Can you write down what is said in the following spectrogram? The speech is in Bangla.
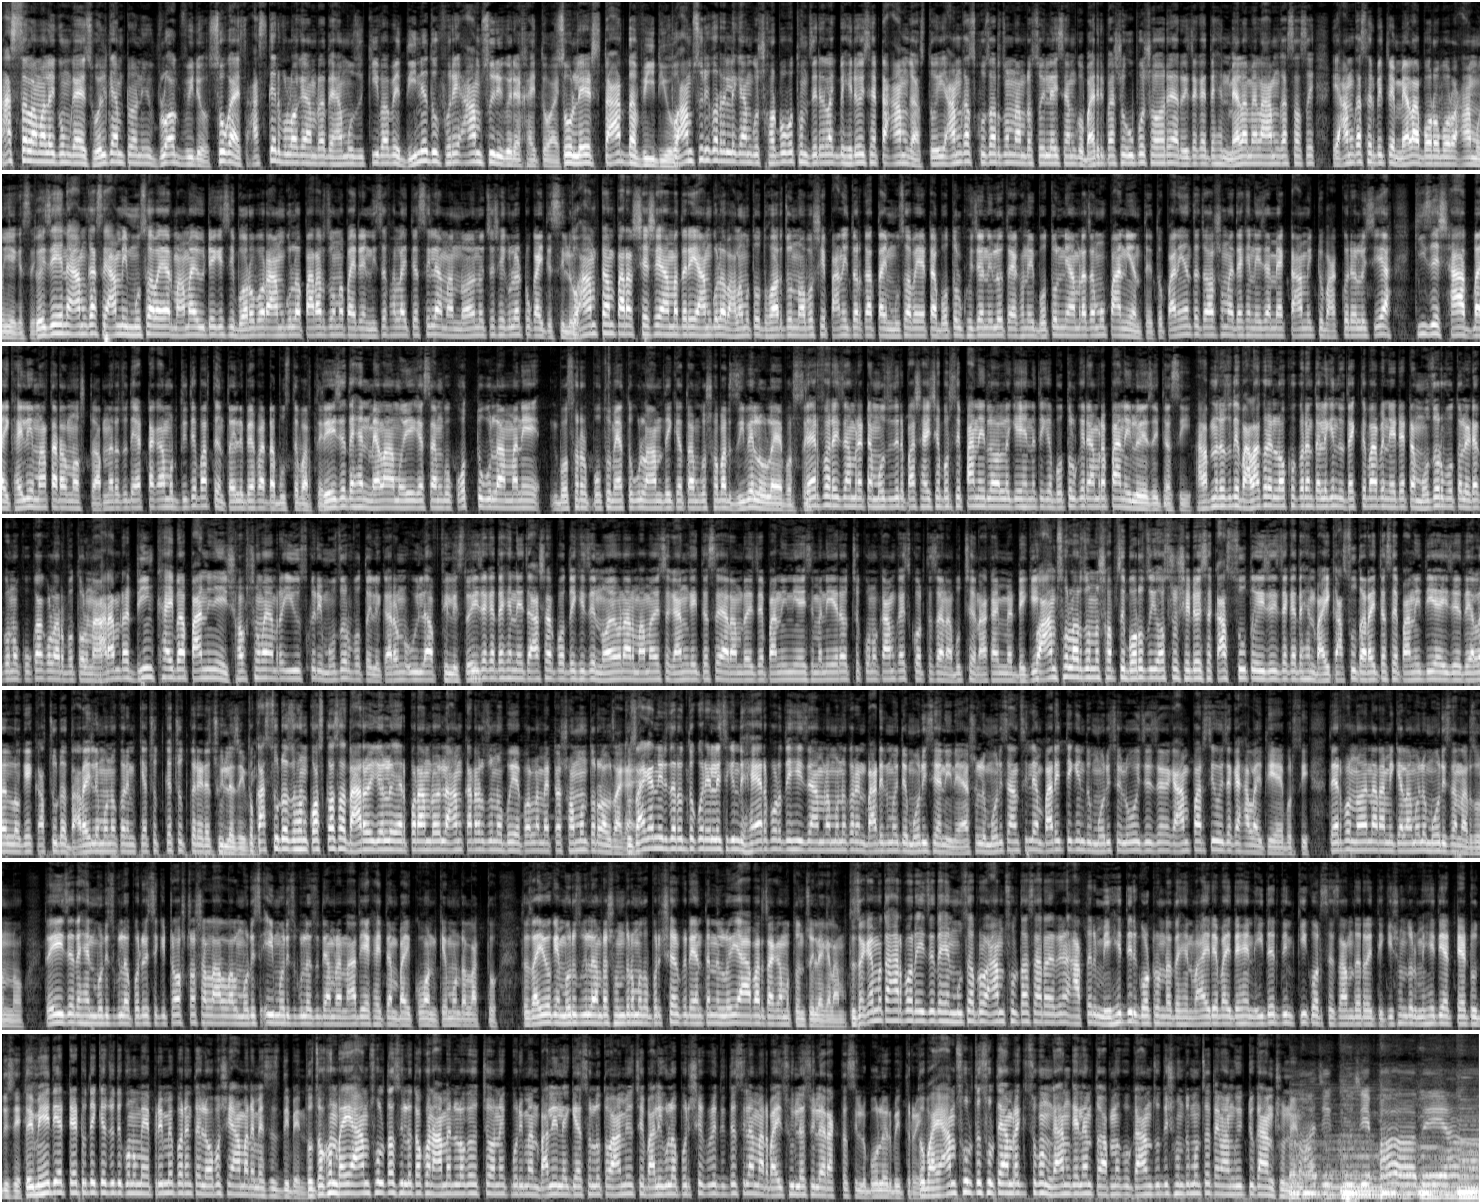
আসসালামু আলাইকুম guys welcome to new vlog video so guys আজকের ব্লগে আমরা দেখামু যে কীভাবে দিনে দুপুরে আম চুরি করে খাইতে হয়। So let's start the video তো, আম চুরি করার লেগে আমাকে সর্বপ্রথম যেটা লাগবে হিরো হইছে একটা আম গাছ। তো, এই আম গাছ খোঁজার জন্য আমরা চলে আইছি আমাকে বাড়ির পাশে, উপশহরে। আর এই জায়গায় দেখেন মেলা মেলা আম গাছ আছে। এই আম গাছের ভিতরে মেলা বড় বড় আম হয়ে গেছে। তো, এই যে আম গাছে আমি মুসা ভাই আর মামাই উঠে গেছি। বড় বড় আমগুলো পারার জন্য পাইরে নিচে ফেলাইতেছিলাম আর নয়ন হচ্ছে সেগুলো টুকাইতেছিল। তো, আম টাম পারার শেষে আমাদের এই আমগুলো ভালো মতো ধোয়ার জন্য অবশ্যই পানি দরকার। তাই মুসা ভাই একটা বোতল খুঁজে নিল। তো, এখন এই বোতল নিয়ে আমরা যাব পানি আনতে। তো, পানি আনতে যাওয়ার সময় দেখেন এই যে আমি একটা আম একটু ভাগ করে লইছি। কি যে স্বাদ ভাই খাইলেই মাথাটা নষ্ট। আপনারা যদি একটা কামড় দিতে পারতেন, তাহলে ব্যাপারটা বুঝতে পারতেন। এই যে দেখেন মেলা আম হয়ে গেছে আমাকে কতগুলা মানে বছরের প্রথম এতগুলো আম দেখে তো আমাকে সবার জিবে লোলায় পড়ছে। তারপরে যে আমরা একটা মসজিদের পাশে এসে পড়ছি, পানি লওয়ার লাগে এখানে থেকে বোতল করে আমরা পানি লয়ে যাইতাছি। আর আপনারা যদি ভালো করে লক্ষ্য করেন, তাহলে কিন্তু দেখতে পারবেন এটা একটা মোজর বোতল, এটা কোনো কোকা কোলার বোতল না। আর আমরা ড্রিঙ্ক খাই বা পানি নেই, সবসময় আমরা ইউজ করি মোজর বোতলে, কারণ উই লাভ ফিলিস তো এই জায়গায় দেখেন, এই যে আসার পর দেখি যে নয়ন আর মামা এসে গান গাইতেছে, আর আমরা এই যে পানি নিয়ে আইছি মানে এরা হচ্ছে কোনো কাম কাজ করতে চায় না, বুঝছেন? আকাইমার ডেকে। আম সোলার জন্য সবচেয়ে বড় যে অস্ত্র সেটা হচ্ছে কাসু। তো এই যে জায়গায় দেখেন, ভাই কাসু দাঁড়াইতেছে, পানি দিয়ে এই যে দেয়ালের লগে কাচুটা দাঁড়াইলে মনে করেন কেচুত কেচুত করে এটা চলে যাবে তো কাসুটা যখন কসকসা দাঁড় হয়ে গেল, এরপর আমরা হলো আম কাটার জন্য বইয়ে পড়লাম একটা সমান্তরাল জায়গা জায়গা নির্ধারণ তো করে এলাইছি, কিন্তু হেয়ার পর দেখি যে আমরা মনে করেন বাড়ির মধ্যে মরিচ আনি না আসলে মরিচ আনছিলাম বাড়িতে, কিন্তু মরিচ হলো ওই যে জায়গায় আম পারছি, ওই জায়গায় হালাই দিয়ে পড়ছি। তারপর আর আমি গেলাম হলো মরিচ আনার জন্য। তো এই যে দেখেন মরিচগুলো পড়েছে কি, টস টসা লাল লাল মরিচ, এই মরিচগুলো যদি আমরা না দিয়ে খাইতাম, ভাই কোন, কেমনটা লাগতো? তো যাই হোক, এই মরিচগুলো আমরা সুন্দর মতো পরিষ্কার করে এনতেনে লইয়া আবার জায়গা মতন চলে গেলাম। তো জায়গা মতো হার পর এই যে দেখেন মুসাফর আম সুলতা স্যার হাতের মেহেদির গঠনটা দেখেন। বাইরে ভাই দেখেন, ঈদের দিন কি করছে চান্দের রাইতে? কি সুন্দর মেহেদি আর ট্যাটু দিছে। তো এই মেহেদি আর ট্যাটু দেখে যদি কোনো মেয়ে প্রেমে পড়েন তাহলে অবশ্যই আমার মেসেজ দিবেন। তো যখন ভাই আম সুলতা ছিল তখন আমের লগে হচ্ছে অনেক পরিমাণ বালি লাগিয়ে আসলো তো আমি হচ্ছে বালিগুলো পরিষ্কার করে দিতেছিলাম আর ভাই সুইলা সুইলা রাখতেছিল বোলের ভিতরে। তো ভাই আম সুলতে সুলতে আমরা কিছুক্ষণ গান গাইলাম। তো আপনাকে গান যদি শুনতে মন চায় তাহলে আমাকে একটু গান শুনেন। মাঝে খুঁজে পাবে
